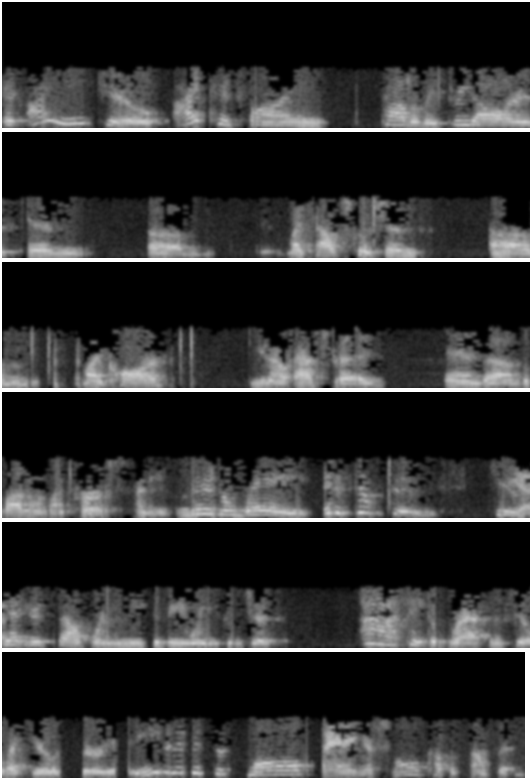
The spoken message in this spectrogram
if I need to, I could find probably three dollars in um, my couch cushions, um, my car, you know, ashtray, and um, the bottom of my purse. I mean, there's a way to to, to Yes. get yourself where you need to be, where you can just ah take a breath and feel like you're luxuriating, even if it's a small thing, a small cup of something.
